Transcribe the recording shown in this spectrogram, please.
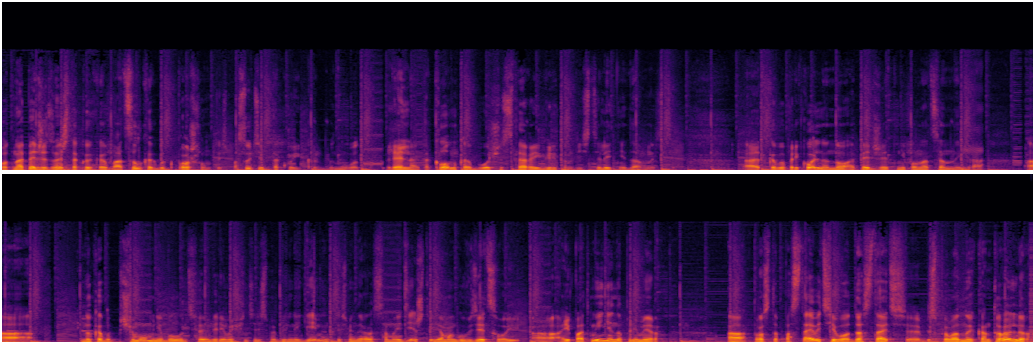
Вот, но опять же, знаешь, такой как бы отсыл как бы к прошлому. То есть, по сути, это такой, как бы, ну вот, реально это клон как бы очень старой игры, там, десятилетней давности. А, это как бы прикольно, но, опять же, это не полноценная игра. А, ну, как бы, почему мне было в свое время очень интересен мобильный гейминг? То есть, мне нравилась сама идея, что я могу взять свой а, iPad mini, например, а, просто поставить его, достать э, беспроводной контроллер,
